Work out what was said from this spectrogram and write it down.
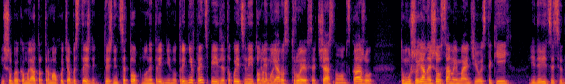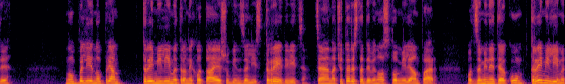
і щоб акумулятор тримав хоча б з тиждень. Тиждень це топ. Ну не три дні. Ну три дні, в принципі, і для такої ціни і то Блін, нормально. Я розстроївся, чесно вам скажу. Тому що я знайшов самий менший ось такий. І дивіться сюди. Ну, блін, ну прям 3 мм не вистачає, щоб він заліз. 3, дивіться. Це на 490 мА. От замінити акум 3 мм.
